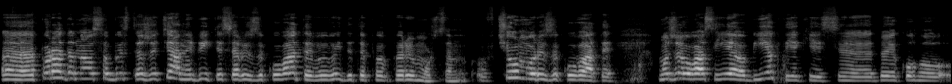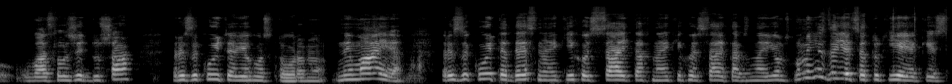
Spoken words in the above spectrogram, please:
Порада на особисте життя. Не бійтеся ризикувати, ви вийдете переможцем. В чому ризикувати? Може, у вас є об'єкт якийсь, е, до якого у вас лежить душа, ризикуйте в його сторону. Немає, ризикуйте десь на якихось сайтах, на якихось сайтах знайомств. Ну, мені здається, тут є якийсь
